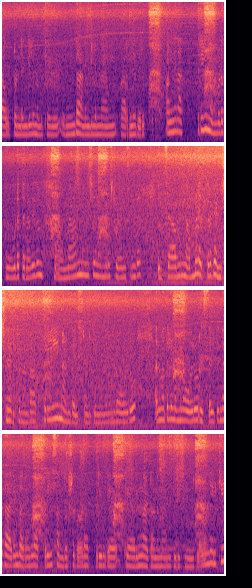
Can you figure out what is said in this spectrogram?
ഡൗട്ട് ഉണ്ടെങ്കിലും നമുക്ക് എന്താണെങ്കിലും മാം പറഞ്ഞു തരും. അങ്ങനെ അത്രയും നമ്മുടെ കൂടെ തന്നെ അതായത് മാം എന്ന് വെച്ചാൽ നമ്മുടെ സ്റ്റുഡൻസിന്റെ എക്സാമിന് നമ്മൾ എത്ര ടെൻഷൻ അടിക്കുന്നുണ്ടോ അത്രയും മാം ടെൻഷൻ അടിക്കുന്നുണ്ട്. നമ്മുടെ ഓരോ അതുമാത്രമല്ല നമ്മൾ ഓരോ റിസൾട്ടിന്റെ കാര്യം പറയുമ്പോൾ അത്രയും സന്തോഷത്തോടെ അത്രയും കെയറിങ് ആയിട്ടാണ് മാം തിരിച്ചു നിന്നിട്ടുള്ളത് അതുകൊണ്ട് എനിക്ക്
